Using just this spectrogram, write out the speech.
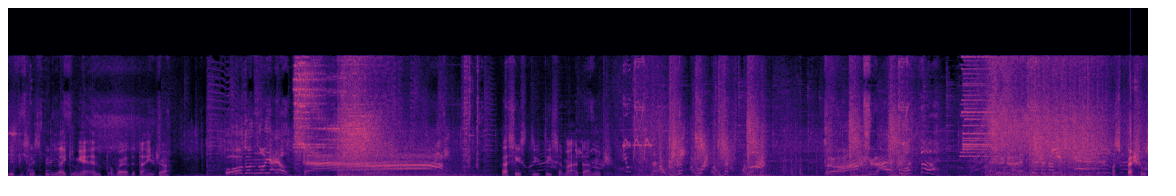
Luffy seems to be lagging it and aware of the danger. That seems to do decent amount of damage. My specials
